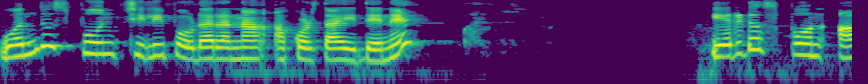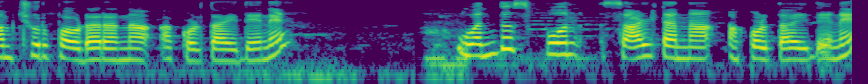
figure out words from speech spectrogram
ಒಂದು ಸ್ಪೂನ್ ಚಿಲ್ಲಿ ಪೌಡರನ್ನು ಹಾಕ್ಕೊಳ್ತಾ ಇದ್ದೇನೆ. ಎರಡು ಸ್ಪೂನ್ ಆಮ್ಚೂರ್ ಪೌಡರನ್ನು ಹಾಕ್ಕೊಳ್ತಾ ಇದ್ದೇನೆ. ಒಂದು ಸ್ಪೂನ್ ಸಾಲ್ಟನ್ನು ಹಾಕ್ಕೊಳ್ತಾ ಇದ್ದೇನೆ.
